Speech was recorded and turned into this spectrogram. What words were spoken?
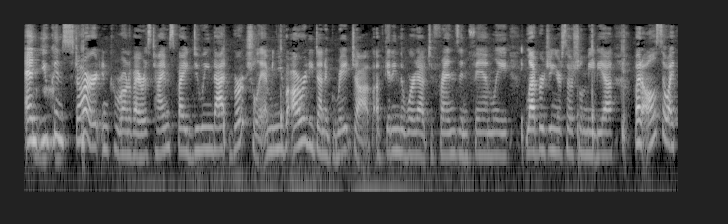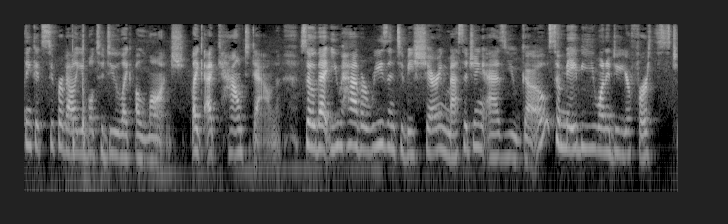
And you can start in coronavirus times by doing that virtually. I mean, you've already done a great job of getting the word out to friends and family, leveraging your social media. But also, I think it's super valuable to do like a launch, like a countdown, so that you have a reason to be sharing messaging as you go. So maybe you want to do your first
